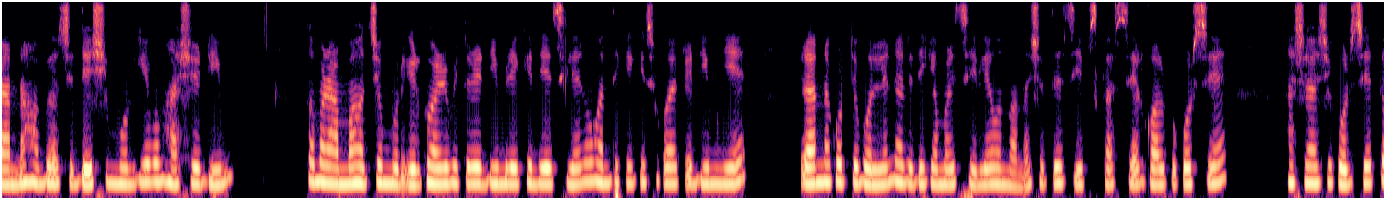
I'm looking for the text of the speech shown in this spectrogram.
রান্না হবে হচ্ছে দেশি মুরগি এবং হাঁসের ডিম। তো আমার আম্মা হচ্ছে মুরগির ঘরের ভিতরে ডিম রেখে দিয়েছিলেন। ওখান থেকে কিছু কয়েকটা ডিম নিয়ে রান্না করতে বললেন। আর এদিকে আমার ছেলে ও নানার সাথে চিপস খাচ্ছে আর গল্প করছে, হাসাহাসি করছে। তো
